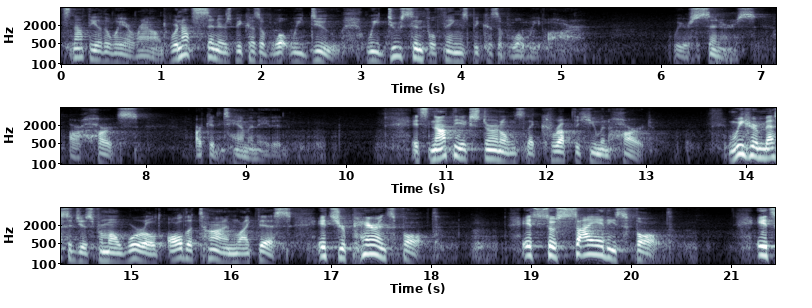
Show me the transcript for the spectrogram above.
It's not the other way around. We're not sinners because of what we do, we do sinful things because of what we are. We are sinners. Our hearts are contaminated. It's not the externals that corrupt the human heart. We hear messages from our world all the time like this it's your parents' fault, it's society's fault, it's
